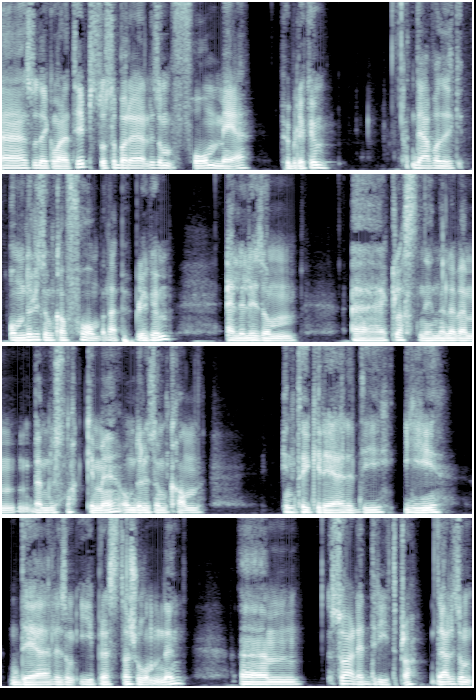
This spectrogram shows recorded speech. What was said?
Eh, så det kan være et tips. Og så bare liksom få med publikum. Det er faktisk, Om du liksom kan få med deg publikum, eller liksom eh, klassen din, eller hvem, hvem, du snakker med, om du liksom kan integrere de i det, liksom, i prestasjonen din, um, så er det dritbra. Det, er liksom,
